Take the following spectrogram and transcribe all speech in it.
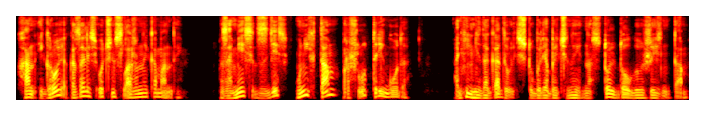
Хан и Грой оказались очень слаженной командой. За месяц здесь, у них там прошло три года. Они не догадывались, что были обречены на столь долгую жизнь там.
